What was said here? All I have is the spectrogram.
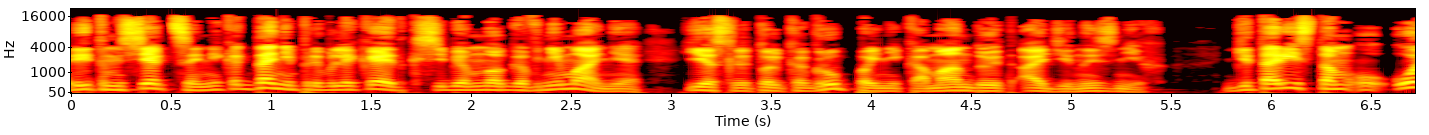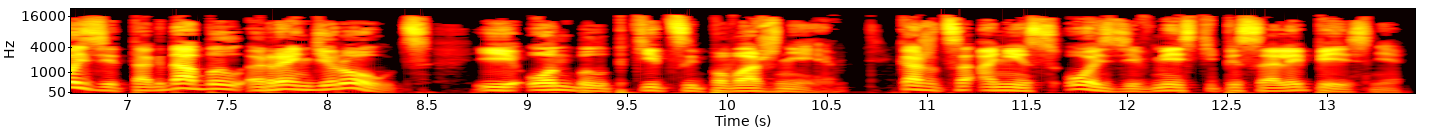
Ритм-секция никогда не привлекает к себе много внимания, если только группой не командует один из них. Гитаристом у Оззи тогда был Рэнди Роудс, и он был птицей поважнее. Кажется, они с Оззи вместе писали песни.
